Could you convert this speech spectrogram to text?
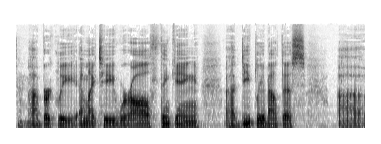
mm-hmm. uh, Berkeley, MIT. We're all thinking uh, deeply about this. Uh,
